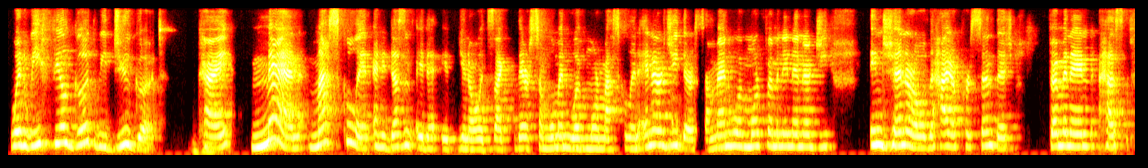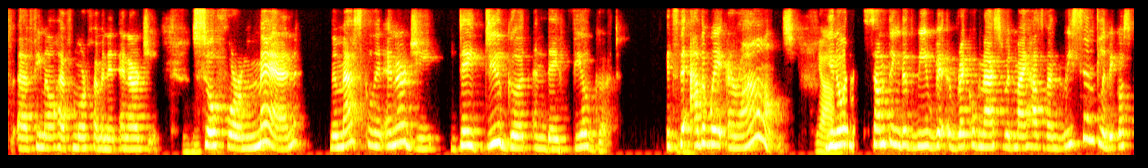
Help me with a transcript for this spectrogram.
When we feel good, we do good okay men masculine and it doesn't it, it you know it's like there's some women who have more masculine energy there's some men who have more feminine energy in general the higher percentage feminine has uh, female have more feminine energy mm-hmm. so for men the masculine energy they do good and they feel good it's the mm-hmm. other way around yeah. you know something that we re- recognized with my husband recently because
